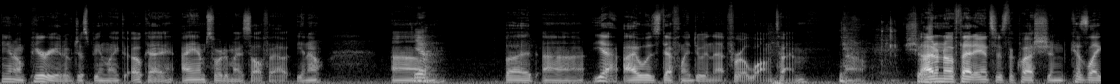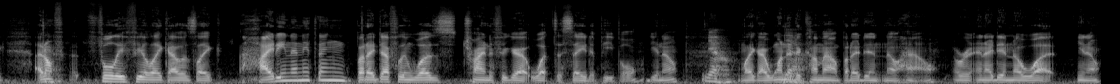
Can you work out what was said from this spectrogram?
you know period of just being like okay I am sorting myself out you know um, yeah. But uh, yeah, I was definitely doing that for a long time. I sure. I don't know if that answers the question because like I don't f- fully feel like I was like hiding anything, but I definitely was trying to figure out what to say to people. You know. Yeah. Like I wanted yeah. to come out, but I didn't know how, or and I didn't know what. You know.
